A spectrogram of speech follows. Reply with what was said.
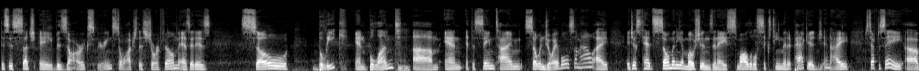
this is such a bizarre experience to watch this short film, as it is so bleak and blunt, um, and at the same time so enjoyable somehow. I it just had so many emotions in a small little 16 minute package, and I just have to say uh,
